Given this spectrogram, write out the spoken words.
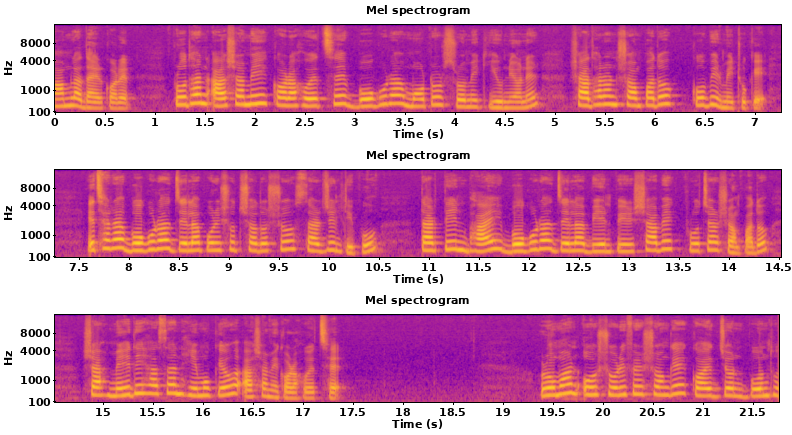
মামলা দায়ের করেন। প্রধান আসামি করা হয়েছে বগুড়া মোটর শ্রমিক ইউনিয়নের সাধারণ সম্পাদক কবির মিঠুকে। এছাড়া বগুড়া জেলা পরিষদ সদস্য সার্জিল টিপু, তার তিন ভাই বগুড়া জেলা বিএনপির সাবেক প্রচার সম্পাদক শাহ মেহেদি হাসান হিমুকেও আসামি করা হয়েছে। রোমান ও শরীফের সঙ্গে কয়েকজন বন্ধু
